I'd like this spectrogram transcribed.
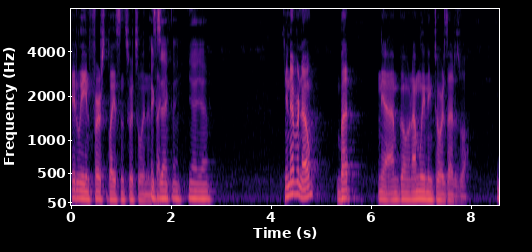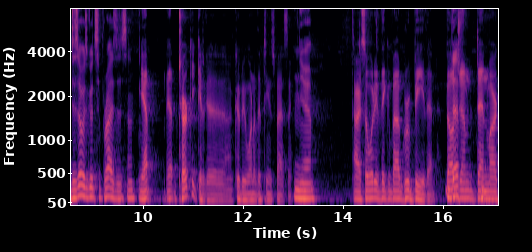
Italy in first place and Switzerland in second. Exactly. Yeah, yeah. You never know, but yeah, I'm going. I'm leaning towards that as well. There's always good surprises, huh? Yep, yep. Turkey could uh, could be one of the teams passing. Yeah. All right. So what do you think about Group B then? Belgium, Denmark,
